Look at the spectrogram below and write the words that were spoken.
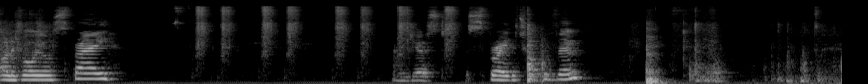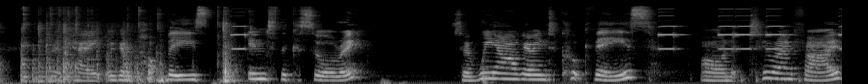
olive oil spray and just spray the top of them. Okay, we're going to pop these into the Cosori. So we are going to cook these on 205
